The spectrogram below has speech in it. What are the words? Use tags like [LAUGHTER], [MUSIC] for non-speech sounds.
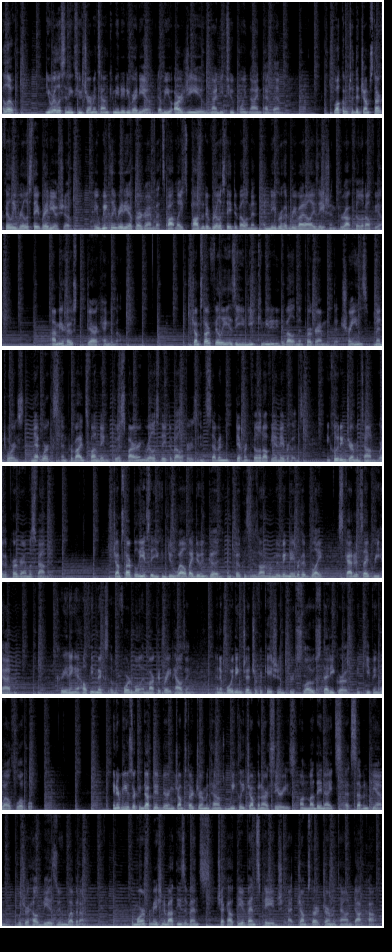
Hello. You are listening to Germantown Community Radio, WRGU 92.9 FM. Welcome to the Jumpstart Philly Real Estate Radio Show, a weekly radio program that spotlights positive real estate development and neighborhood revitalization throughout Philadelphia. I'm your host, Derek Hengemel. Jumpstart Philly is a unique community development program that trains, mentors, networks, and provides funding to aspiring real estate developers in seven different Philadelphia neighborhoods, including Germantown, where the program was founded. Jumpstart believes that you can do well by doing good and focuses on removing neighborhood blight, scattered site rehab, creating a healthy mix of affordable and market rate housing, and avoiding gentrification through slow, steady growth and keeping wealth local. Interviews are conducted during Jumpstart Germantown's weekly Jumpinar series on Monday nights at 7 p.m., which are held via Zoom webinar. For more information about these events, check out the events page at jumpstartgermantown.com.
